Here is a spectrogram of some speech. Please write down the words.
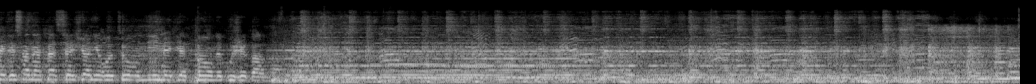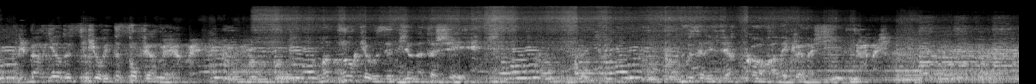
Fait descendre un passager, on y retourne immédiatement, ne bougez pas. Les barrières de sécurité sont fermées. Maintenant que vous êtes bien attachés, vous allez faire corps avec la machine. La machine.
